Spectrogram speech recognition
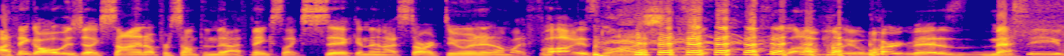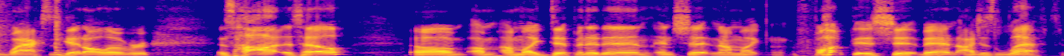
I think I always like sign up for something that I think's like sick, and then I start doing it. I'm like, fuck, it's a lot of it's a lot of fucking work, man. It's messy. Wax is getting all over. It's hot as hell. Um, I'm I'm like dipping it in and shit, and I'm like, fuck this shit, man. I just left.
